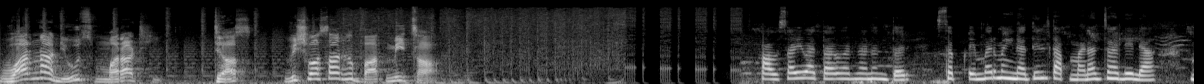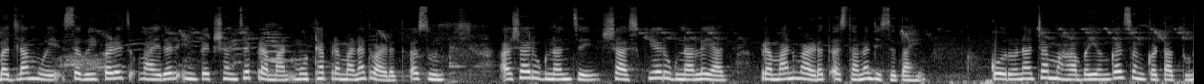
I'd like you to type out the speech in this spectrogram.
वारणा न्यूज मराठी. त्यास विश्वासार्ह बातमीचा. पावसाळी वातावरणानंतर सप्टेंबर महिन्यातील तापमानात झालेल्या बदलामुळे सगळीकडेच व्हायरल इन्फेक्शनचे प्रमाण मोठ्या प्रमाणात वाढत असून अशा रुग्णांचे शासकीय रुग्णालयात प्रमाण वाढत असताना दिसत आहे. कोरोनाच्या महाभयंकर संकटातून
